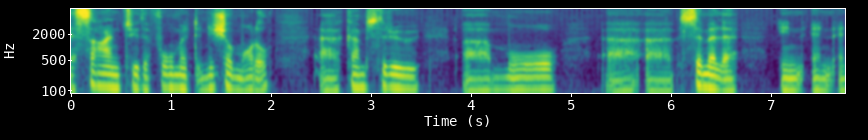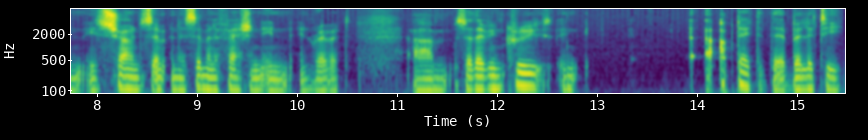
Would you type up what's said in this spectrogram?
assigned to the FormIt initial model uh, comes through uh, more uh, similar in and, and is shown in a similar fashion in in Revit. Um, so they've increased in, uh, updated the ability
